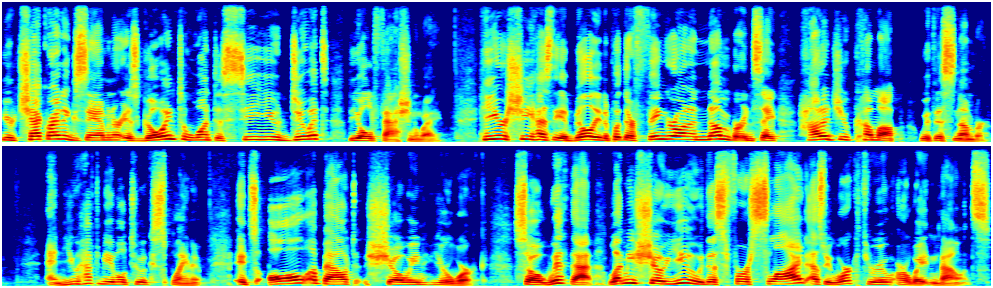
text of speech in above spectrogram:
your check ride examiner is going to want to see you do it the old fashioned way. He or she has the ability to put their finger on a number and say, how did you come up with this number? And you have to be able to explain it. It's all about showing your work. So with that, let me show you this first slide as we work through our weight and balance.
